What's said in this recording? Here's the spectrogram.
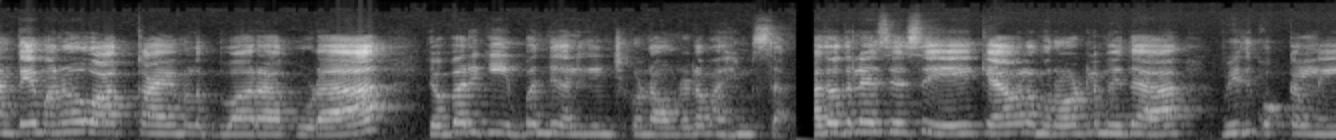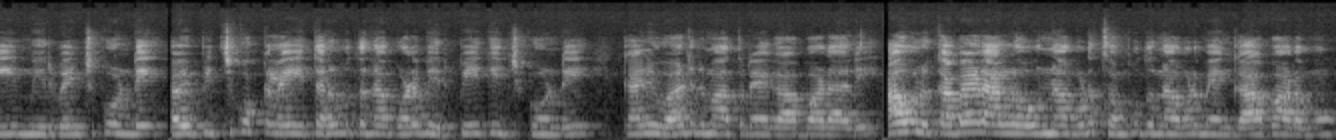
అంటే మనోవాక్కాయముల ద్వారా కూడా ఎవ్వరికీ ఇబ్బంది కలిగించకుండా ఉండడం అహింస. అది వదిలేసేసి కేవలం రోడ్ల మీద వీధి కుక్కల్ని మీరు పెంచుకోండి. అవి పిచ్చి కుక్కలై తరుగుతున్నా కూడా మీరు పీకించుకోండి. కానీ వాటిని మాత్రమే కాపాడాలి. ఆవులు కబేళాల్లో ఉన్నా కూడా చంపుతున్నా కూడా మేము కాపాడము.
